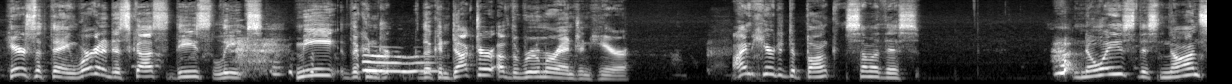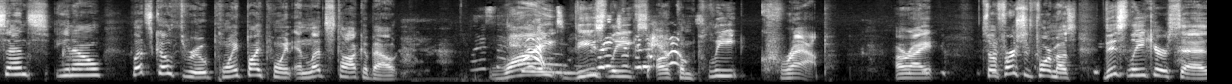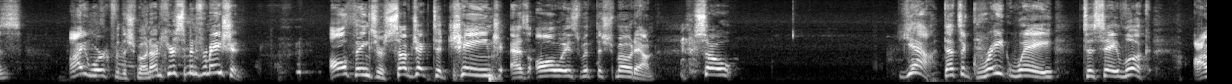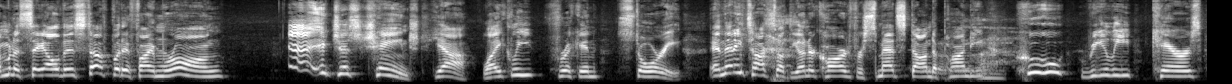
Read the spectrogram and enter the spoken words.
Here's the thing. We're going to discuss these leaks. Me, the con- the conductor of the rumor engine here. I'm here to debunk some of this noise, this nonsense, you know. Let's go through point by point and let's talk about What why hat? these you leaks are complete crap. All right. So first and foremost, this leaker says, "I work for the Schmodown. Here's some information. All things are subject to change, as always with the Schmodown." So, yeah, that's a great way to say, "Look, I'm going to say all this stuff, but if I'm wrong, it just changed." Yeah, likely frickin' story. And then he talks about the undercard for Smets, Don Pondy. Who really cares?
